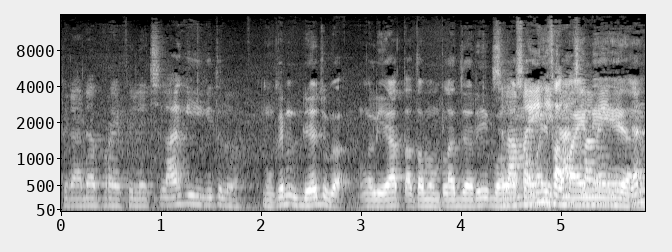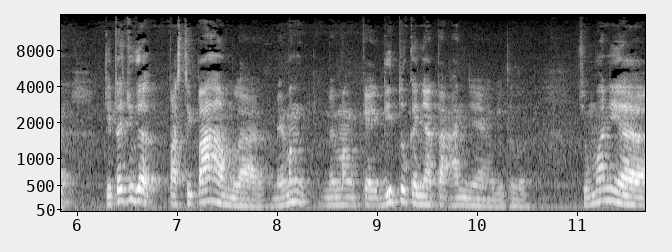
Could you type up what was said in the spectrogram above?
tidak ada privilege lagi gitu loh. mungkin dia juga ngelihat atau mempelajari bahwa selama sama, ini sama kan selama ini, ini ya. dan kita juga pasti paham lah memang memang kayak gitu kenyataannya gitu loh cuman ya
